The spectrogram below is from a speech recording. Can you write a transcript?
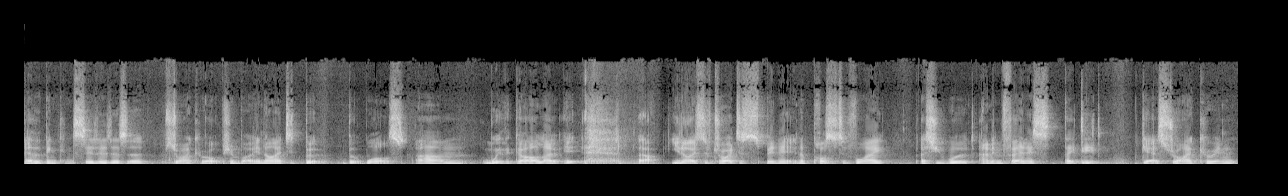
ever been considered as a striker option by United, but but was um, with Ighalo. It, United have tried to spin it in a positive way, as you would, and in fairness, they did get a striker in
